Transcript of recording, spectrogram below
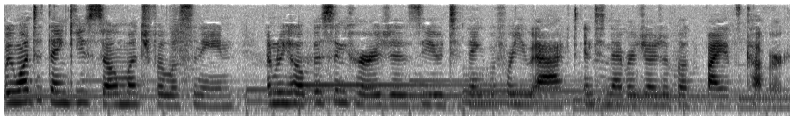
We want to thank you so much for listening, and we hope this encourages you to think before you act and to never judge a book by its cover.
